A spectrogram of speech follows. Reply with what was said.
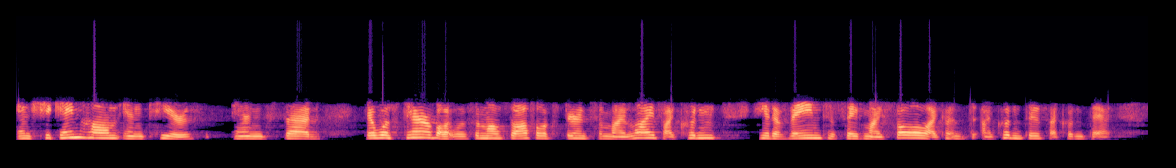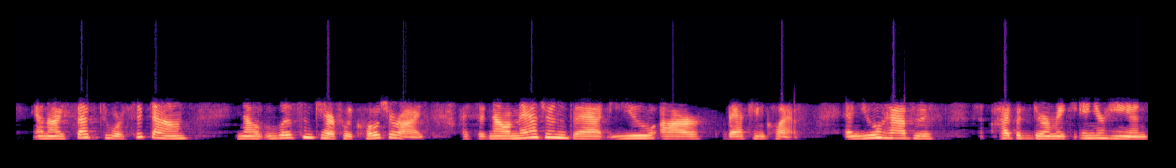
And she came home in tears and said, it was terrible. It was the most awful experience of my life. I couldn't hit a vein to save my soul. I couldn't, I couldn't this, I couldn't that. And I said to her, sit down. Now listen carefully. Close your eyes. I said, now imagine that you are back in class and you have this hypodermic in your hand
